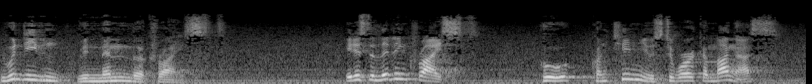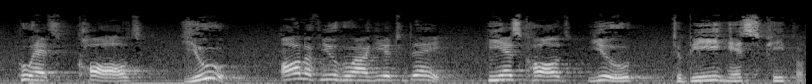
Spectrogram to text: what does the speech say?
We wouldn't even remember Christ. It is the living Christ who continues to work among us, who has called you, all of you who are here today. He has called you to be His people.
